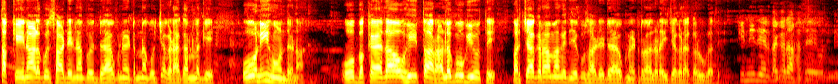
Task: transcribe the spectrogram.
ਧੱਕੇ ਨਾਲ ਕੋਈ ਸਾਡੇ ਨਾਲ ਕੋਈ ਡਰਾਈਵ ਕਨੈਕਟਰ ਨਾਲ ਕੋਈ ਝਗੜਾ ਕਰਨ ਲੱਗੇ ਉਹ ਨਹੀਂ ਹੋਣ ਦੇਣਾ। ਉਹ ਬਕਾਇਦਾ ਉਹੀ ਧਾਰਾ ਲੱਗੂਗੀ ਉੱਤੇ। ਪਰਚਾ ਕਰਾਵਾਂਗੇ ਜੇ ਕੋਈ ਸਾਡੇ ਡਰਾਈਵ ਕਨੈਕਟਰ ਨਾਲ ਲੜਾਈ ਝਗੜਾ ਕਰੂਗਾ ਤੇ। ਕਿੰਨੀ ਦੇਰ ਤੱਕ ਰਾਹਤ ਹੈ ਵਾਲੀ?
